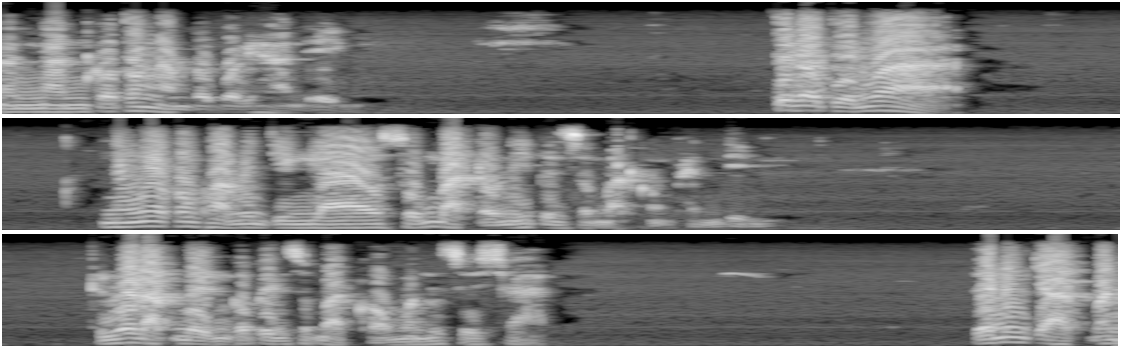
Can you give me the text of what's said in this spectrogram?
นั้น ๆ ก็ต้องนำไปบริหารเองที่เราเห็นว่าในแง่ของความเป็นจริงแล้ว สมบัติเหล่านี้เป็นสมบัติของแผ่นดิน ถึงระดับหนึ่งก็เป็นสมบัติของมนุษยชาติ แต่เนื่องจากมัน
